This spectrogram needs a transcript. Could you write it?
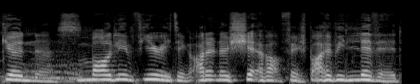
goodness. Mildly infuriating. I don't know shit about fish, but I would be livid.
